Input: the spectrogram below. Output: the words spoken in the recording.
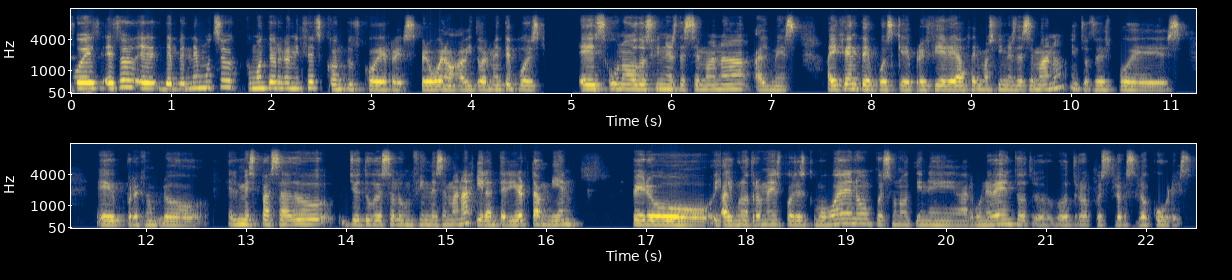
Pues eso eh, depende mucho cómo te organices con tus coRs, pero bueno, habitualmente pues es uno o dos fines de semana al mes. Hay gente pues que prefiere hacer más fines de semana, entonces pues, eh, por ejemplo, el mes pasado yo tuve solo un fin de semana y el anterior también, pero algún otro mes pues es como, bueno, pues uno tiene algún evento, otro, otro pues lo, lo cubres.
